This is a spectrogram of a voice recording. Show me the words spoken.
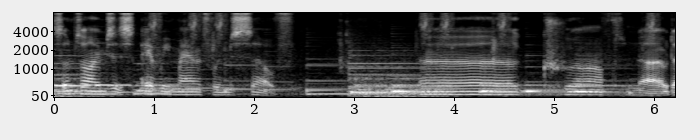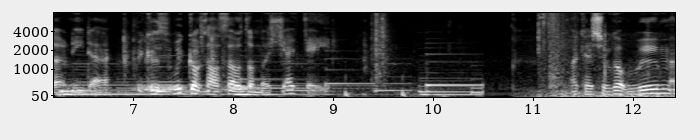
sometimes it's every man for himself. Uh, craft. No, don't need that. Because we got ourselves a machete. Okay, so we've got room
